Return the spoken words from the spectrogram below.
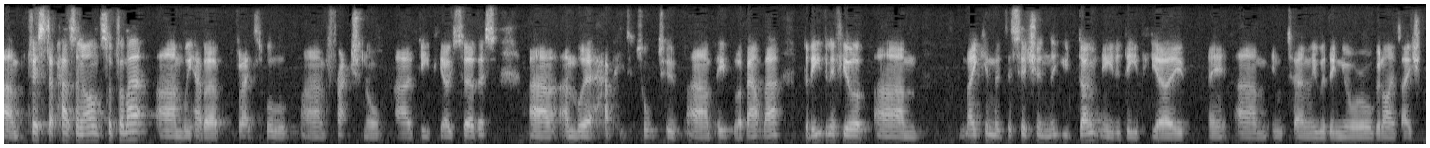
um, FifthStep has an answer for that. Um, we have a flexible um, fractional uh, DPO service, uh, and we're happy to talk to uh, people about that. But even if you're um, making the decision that you don't need a DPO um, internally within your organization,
